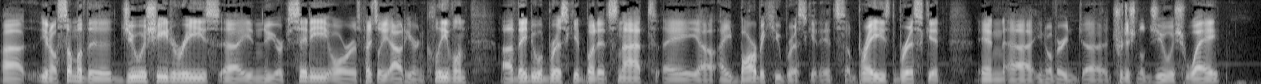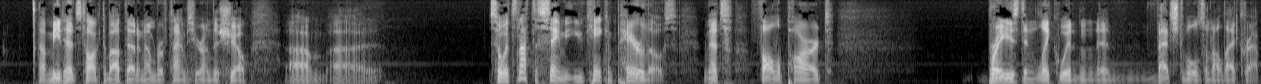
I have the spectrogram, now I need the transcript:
Uh, you know, some of the Jewish eateries uh, in New York City, or especially out here in Cleveland, uh, they do a brisket, but it's not a uh, a barbecue brisket. It's a braised brisket in uh, you know a very uh, traditional Jewish way. Meatheads talked about that a number of times here on this show. Um, so it's not the same. You can't compare those. And that's fall apart, braised in liquid and, and vegetables and all that crap.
